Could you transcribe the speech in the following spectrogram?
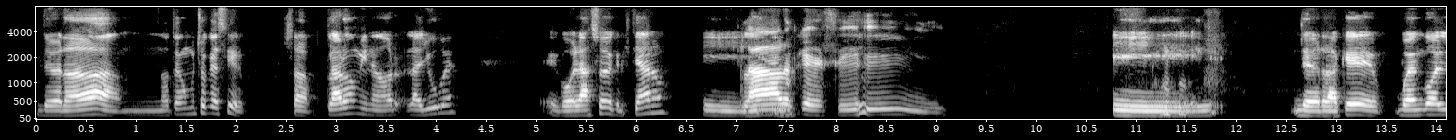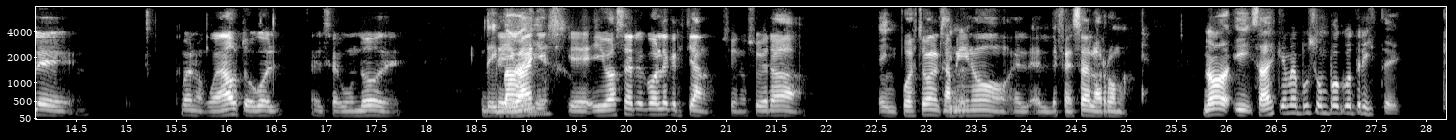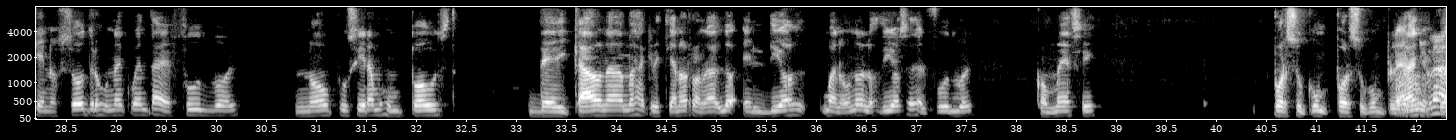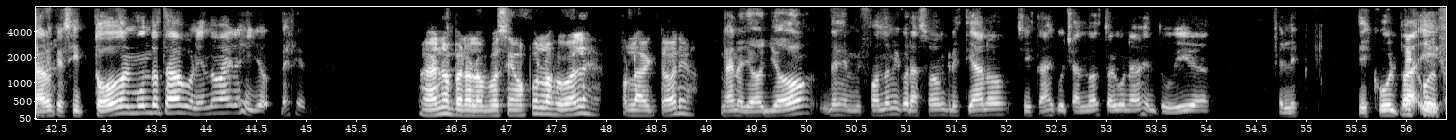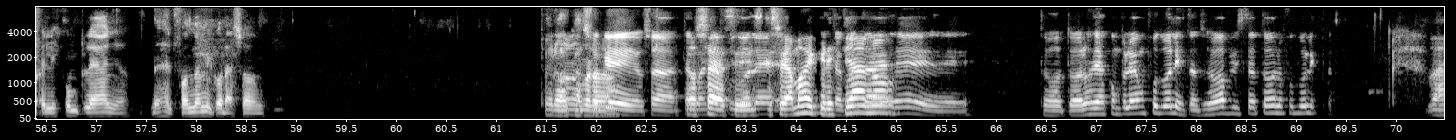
de verdad no tengo mucho que decir. O sea, claro, dominador la Juve, el golazo de Cristiano. Y, claro que sí. Y de verdad que buen gol de. Bueno, buen autogol. El segundo de, de, Ibáñez, que iba a ser gol de Cristiano, si no se hubiera puesto en el camino el, el defensa de la Roma. No, y ¿sabes qué me puso un poco triste? Que nosotros, una cuenta de fútbol, no pusiéramos un post dedicado nada más a Cristiano Ronaldo, el dios, bueno, uno de los dioses del fútbol, con Messi, por su, por su cumpleaños, claro que sí. Todo el mundo estaba poniendo vainas y yo... Bueno, pero lo pusimos por los goles, por la victoria. Bueno, yo, yo, desde mi fondo de mi corazón, Cristiano, si estás escuchando esto alguna vez en tu vida, feliz, disculpa. y feliz cumpleaños, desde el fondo de mi corazón. Pero acaso que, o sea, no sé, si, si de cristiano. todos los días cumple un futbolista, entonces va a felicitar a todos los futbolistas.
